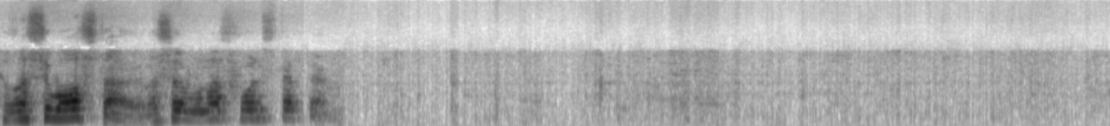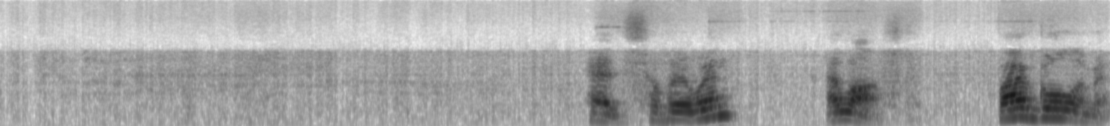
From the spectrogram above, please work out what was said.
So let's do All Star. Let's well, that's one step then. Heads. Hopefully I win. I lost. Five goal limit.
